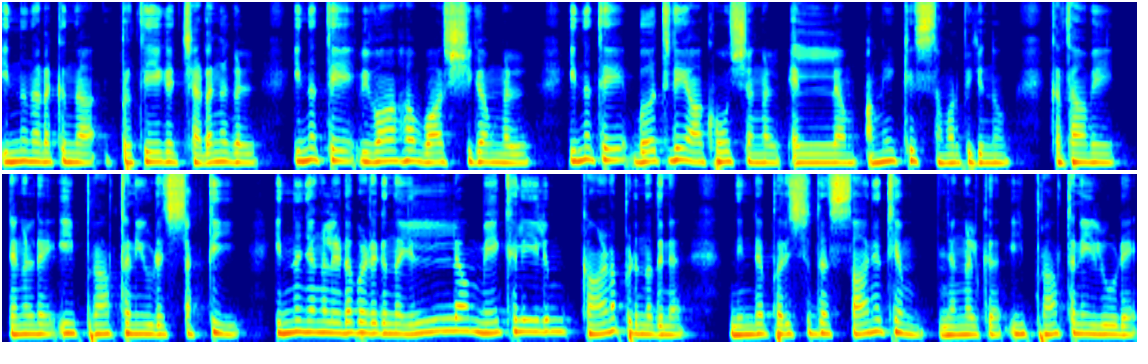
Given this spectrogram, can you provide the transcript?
ഇന്ന് നടക്കുന്ന പ്രത്യേക ചടങ്ങുകൾ ഇന്നത്തെ വിവാഹ വാർഷികങ്ങൾ ഇന്നത്തെ ബർത്ത്ഡേ ആഘോഷങ്ങൾ എല്ലാം അങ്ങേക്ക് സമർപ്പിക്കുന്നു. കർത്താവെ ഞങ്ങളുടെ ഈ പ്രാർത്ഥനയുടെ ശക്തി ഇന്ന് ഞങ്ങൾ ഇടപഴകുന്ന എല്ലാ മേഖലയിലും കാണപ്പെടുന്നതിന് നിന്റെ പരിശുദ്ധ സാന്നിധ്യം ഞങ്ങൾക്ക് ഈ പ്രാർത്ഥനയിലൂടെ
